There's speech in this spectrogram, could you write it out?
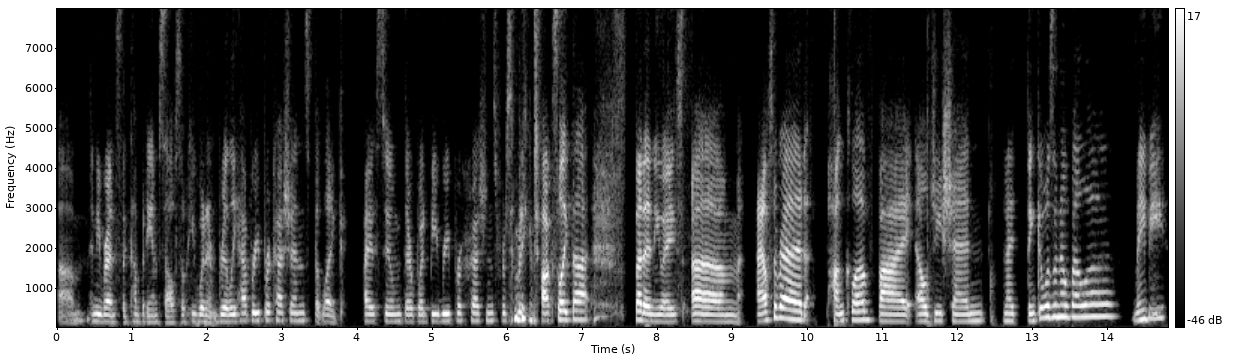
um, and he runs the company himself, so he wouldn't really have repercussions. But like, I assume there would be repercussions for somebody who talks like that. But anyways, um, I also read Punk Love by L.J. Shen, and I think it was a novella, maybe.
